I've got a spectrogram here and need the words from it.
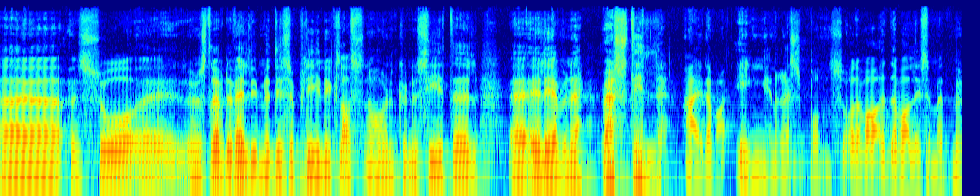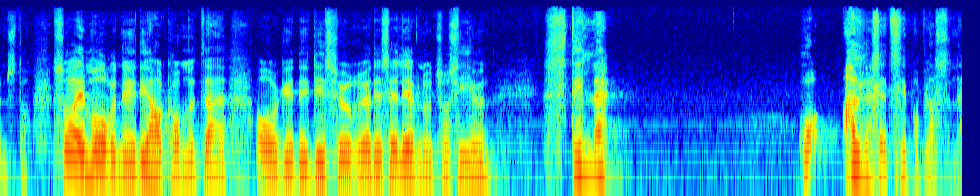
Uh, så uh, Hun strevde veldig med disiplin i klassen, og hun kunne si til elevene 'vær stille'. Nei, det var ingen respons. og Det var, det var liksom et mønster. Så en morgen de har kommet, og de, de surrer, disse elevene, så sier hun 'stille'. Og alle setter seg på plassene.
